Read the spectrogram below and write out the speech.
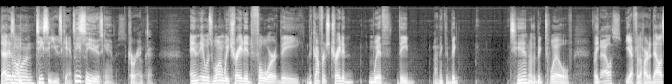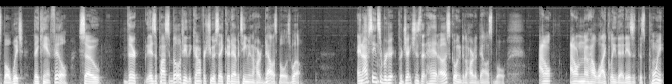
That is on one- TCU's campus. TCU's campus. Correct. Okay. and it was one we traded for the the conference traded with the I think the Big Ten or the Big Twelve. For They- Dallas. Yeah, for the Heart of Dallas Bowl, which they can't fill. So there is a possibility that Conference USA could have a team in the Heart of Dallas Bowl as well. And I've seen some proje- projections that had us going to the Heart of Dallas Bowl. I don't I don't know how likely that is at this point.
